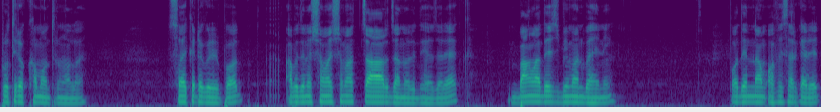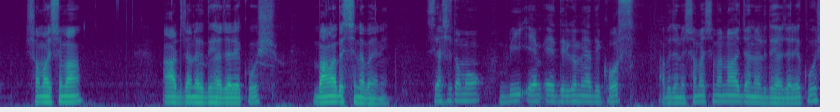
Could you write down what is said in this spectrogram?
প্রতিরক্ষা মন্ত্রণালয়। ছয় ক্যাটাগরির পদ। আবেদনের সময়সীমা চার জানুয়ারি দুই হাজার এক। বাংলাদেশ বিমান বাহিনী। পদের নাম অফিসার ক্যাডেট। সময়সীমা আট জানুয়ারি দুই হাজার একুশ। বাংলাদেশ সেনাবাহিনী। ছিয়াশিতম বিএমএ দীর্ঘমেয়াদী কোর্স। আবেদনের সময়সীমা নয় জানুয়ারি দুই হাজার একুশ।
